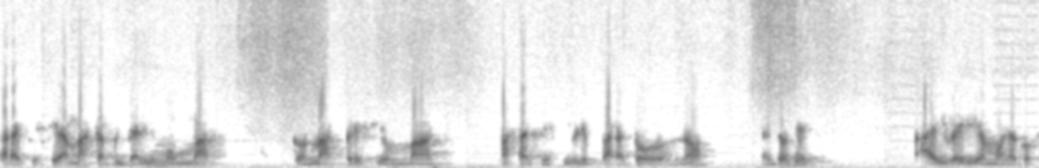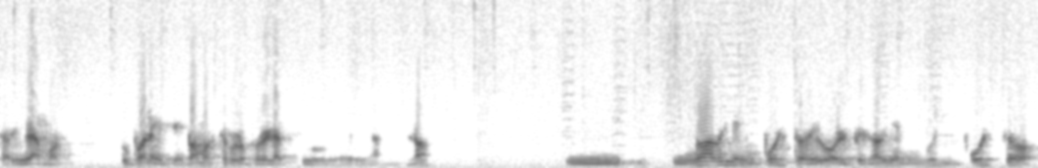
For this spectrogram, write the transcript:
para que sea más capitalismo, más con más precios más, más accesible para todos, ¿no? Entonces, ahí veríamos la cosa, digamos, suponete, vamos a hacerlo por el absurdo, digamos, ¿no? Y, y no habría impuesto de golpe, no habría ningún impuesto,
